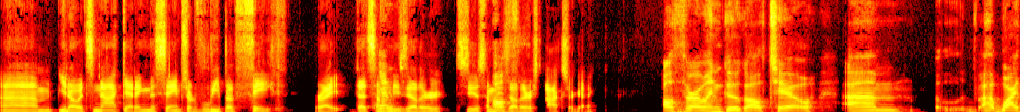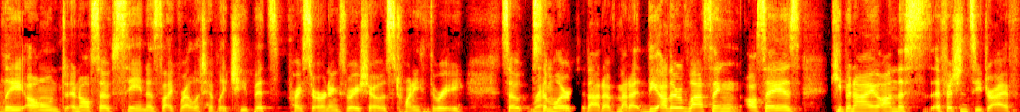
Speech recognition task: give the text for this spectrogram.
um, you know it's not getting the same sort of leap of faith right that some And of these other some of these I'll- other stocks are getting. I'll throw in Google too. Um, widely owned and also seen as like relatively cheap. Its price to earnings ratio is 23. So Right. similar to that of Meta. The other last thing I'll say is keep an eye on this efficiency drive,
